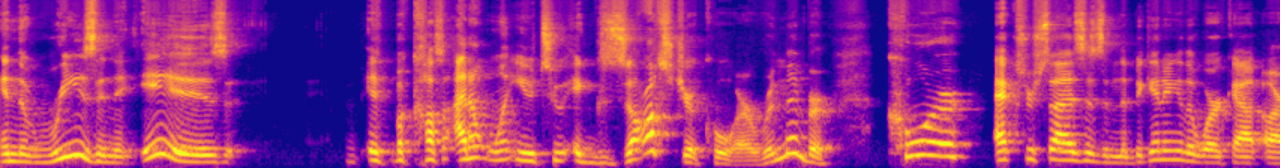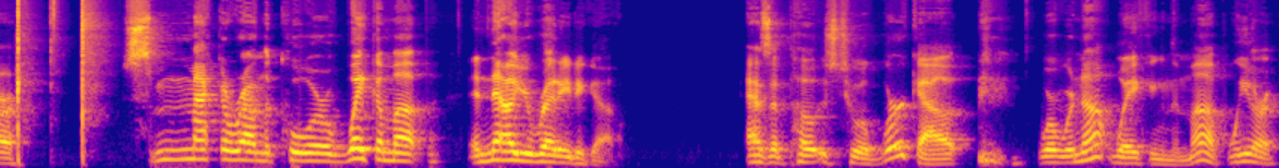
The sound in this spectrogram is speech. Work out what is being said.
And the reason is it's because I don't want you to exhaust your core. Remember, core exercises in the beginning of the workout are smack around the core, wake them up, and now you're ready to go. As opposed to a workout where we're not waking them up, we are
